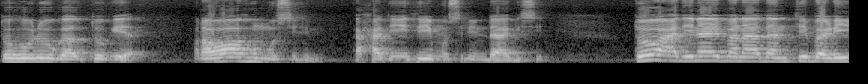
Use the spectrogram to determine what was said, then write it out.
tohulu galtogeya rawaahu muslim axadiitii muslim daagise to wacdinaai banaadanti bari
